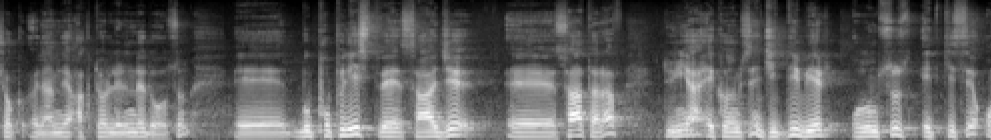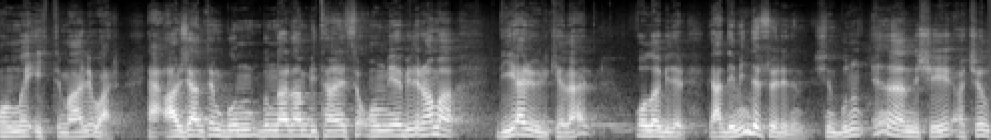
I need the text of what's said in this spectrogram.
çok önemli aktörlerinde de olsun. E, bu popülist ve sağcı e, sağ taraf dünya ekonomisine ciddi bir olumsuz etkisi olma ihtimali var. Yani Arjantin bun, bunlardan bir tanesi olmayabilir ama diğer ülkeler olabilir. Ya demin de söyledim. Şimdi bunun en önemli şeyi açıl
